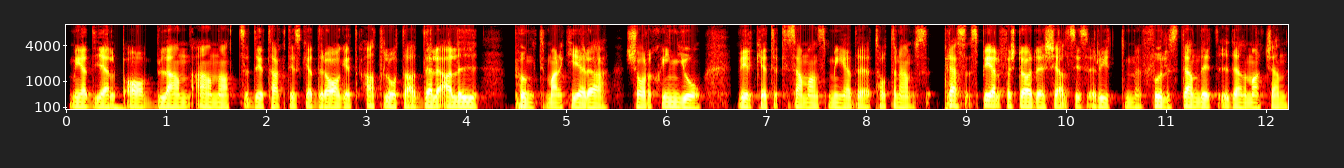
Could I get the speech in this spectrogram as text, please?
med hjälp av bland annat det taktiska draget att låta Dele Alli punktmarkera Jorginho, vilket tillsammans med eh, Tottenhams pressspel förstörde Chelseas rytm fullständigt i den matchen.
